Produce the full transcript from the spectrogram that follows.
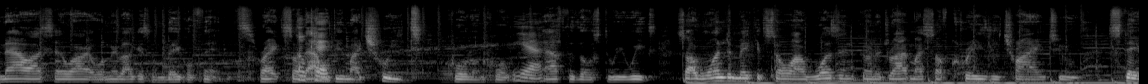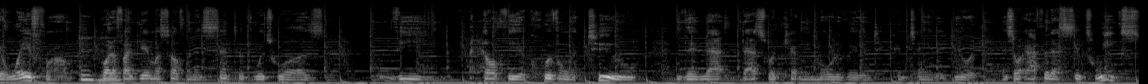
now I say, well, all right, well maybe I'll get some bagel thins, right? So that would be my treat, quote unquote, Yeah. after those three weeks. So I wanted to make it so I wasn't going to drive myself crazy trying to stay away from. Mm-hmm. But if I gave myself an incentive, which was the healthy equivalent to, then that that's what kept me motivated to continue to do it. And so after that six weeks,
